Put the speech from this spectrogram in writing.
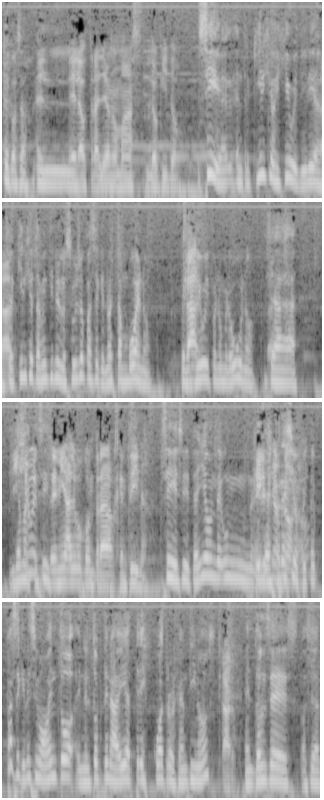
¿Qué cosa? El, el australiano más loquito. Sí, eh, entre Kyrgios y Hewitt diría. Claro. O sea, Kyrgios también tiene lo suyo, pasa que no es tan bueno. Pero Claro. Hewitt fue número uno. O sea, el Y Hewitt sí. tenía algo contra Argentina. Sí, sí, tenía un, un desprecio no, ¿no? Pasa que en ese momento en el top ten había 3, 4 argentinos. Claro. Entonces, o sea,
